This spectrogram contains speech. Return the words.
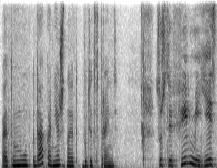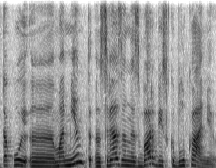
поэтому, да, конечно, это будет в тренде. Слушайте, в фильме есть такой э, момент, э, связанный с Барби и с каблуками.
